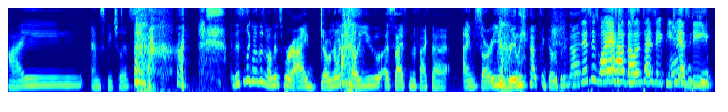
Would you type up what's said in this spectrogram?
I am speechless. this is like one of those moments where I don't know what to tell you aside from the fact that I'm sorry you really had to go through that. This is why I have Valentine's Day And to PTSD. keep-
